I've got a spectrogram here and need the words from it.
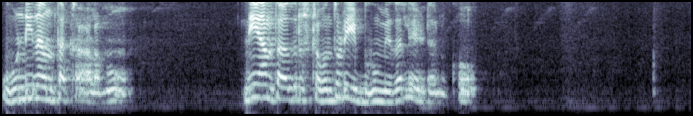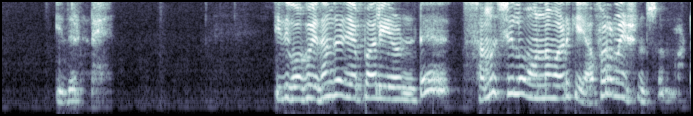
ఉండినంత కాలము నీ అంత అదృష్టవంతుడు ఈ భూమి మీద లేడనుకో. ఇదండి. ఇది ఒక విధంగా చెప్పాలి అంటే సమస్యలో ఉన్నవాడికి అఫర్మేషన్స్ అనమాట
